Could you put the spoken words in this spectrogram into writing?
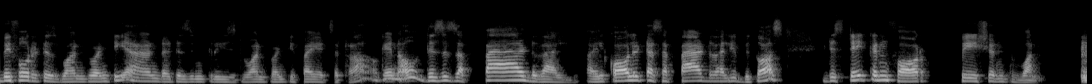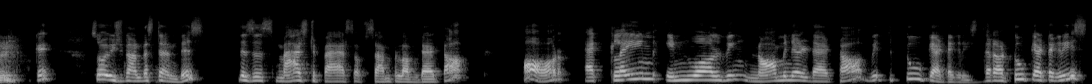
before it is 120 and it is increased 125 etc okay now this is a paired value i'll call it as a paired value because it is taken for patient one. Okay? So you should understand this. This is matched pairs of sample of data or a claim involving nominal data with two categories. There are two categories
